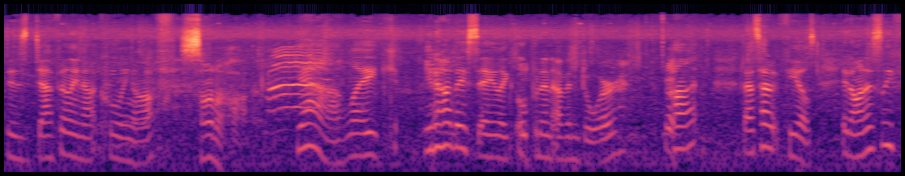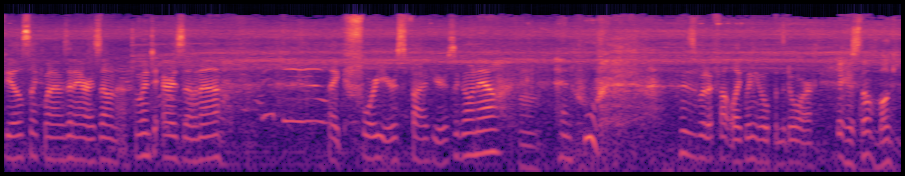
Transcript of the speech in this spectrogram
It is definitely not cooling off. Sauna hot. Yeah, like, you know how they say like open an oven door hot? That's how it feels. It honestly feels like when I was in Arizona. I went to Arizona like four years, five years ago now. Hmm. And whew, this is what it felt like when you open the door. Yeah, it's not muggy.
